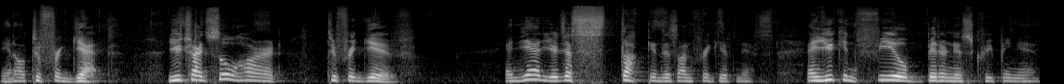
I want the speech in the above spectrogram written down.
you know, to forget. You tried so hard to forgive. And yet you're just stuck in this unforgiveness and you can feel bitterness creeping in.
